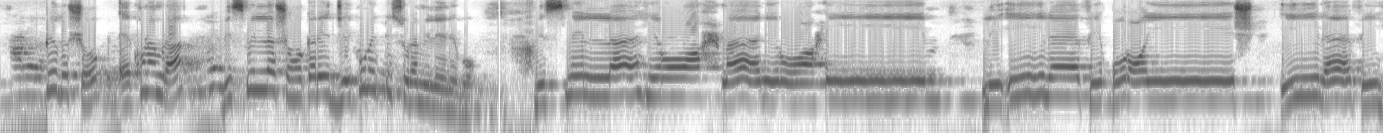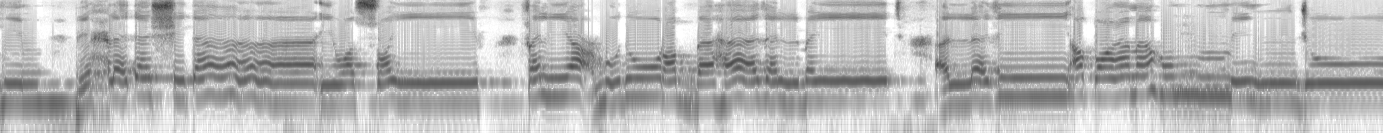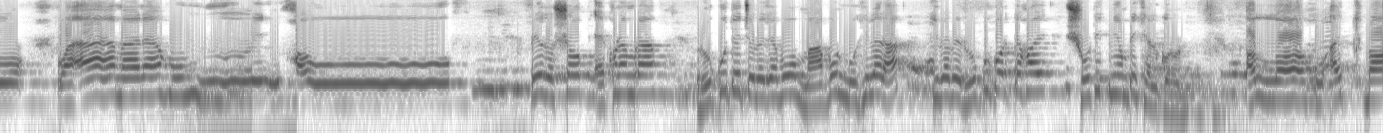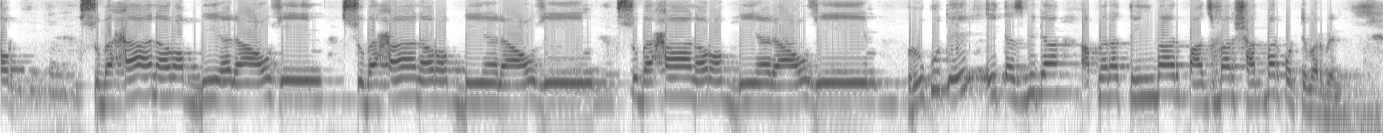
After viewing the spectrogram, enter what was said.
প্রিয় দর্শক, এখন আমরা বিসমিল্লাহ সহকারে যে কোনো একটি সূরা মিলিয়ে নেব। বিসমিল্লাহির রহমানির রহিম লিইলাফি কুরাইশ, ইলাফিহিম রিহলাতাশ শিতাই ওয়াস সাইফ ফালইয়াবুদু রাব্ব হাযাল বাইত আল্লাযী আত'আমাহুম মিন জু' ওয়া আমানাহুম মিন খাউফ প্রিয় দর্শক, এখন আমরা রুকুতে চলে যাব। মা বোন মহিলারা কীভাবে রুকু করতে হয় সঠিক নিয়মটি খেয়াল করুন। আল্লাহু আকবার। সুবহান রাব্বিয়াল আযীম। সুবহান রাব্বিয়াল আযীম। সুবহান রাব্বিয়াল আযীম। রুকুতে এই তাসবিহটা আপনারা তিনবার, পাঁচবার, সাতবার পড়তে পারবেন।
